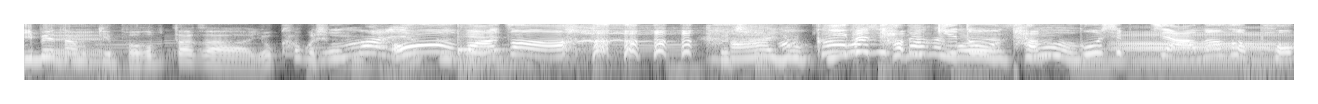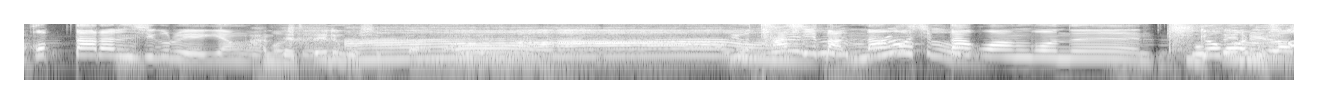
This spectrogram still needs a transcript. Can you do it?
입에 네. 담기 버겁다가 욕하고 싶은. 뭔 말이야? 어 그게? 맞아. 그치? 아 욕하고 입에 싶다는 담기도 거였어. 담고 싶지 아. 않아서 버겁다라는 식으로 얘기한 한 대 거거든. 때리고 싶다. 아. 요 다시 만나고 싶다고 한 거는 죽여버리려고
